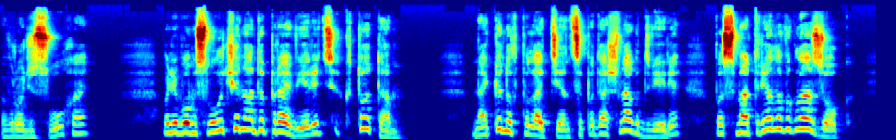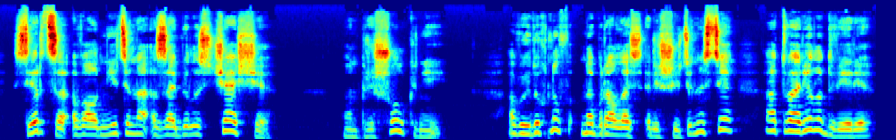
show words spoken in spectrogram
Вроде слуха. В любом случае надо проверить, кто там. Накинув полотенце, подошла к двери, посмотрела в глазок. Сердце волнительно забилось чаще. Он пришел к ней. Выдохнув, набралась решительности, отворила двери.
